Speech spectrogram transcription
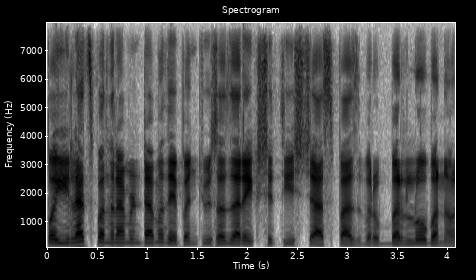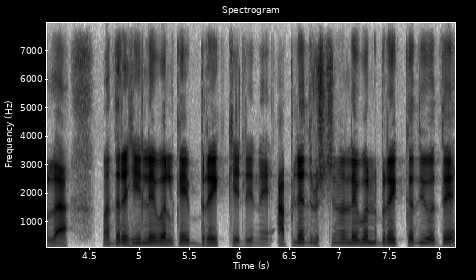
पहिल्याच पंधरा मिनिटांमध्ये पंचवीस हजार एकशे तीसच्या आसपास बरोबर लो बनवला. मात्र ही लेवल काही ब्रेक केली नाही. आपल्या दृष्टीनं लेवल ब्रेक कधी होते?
